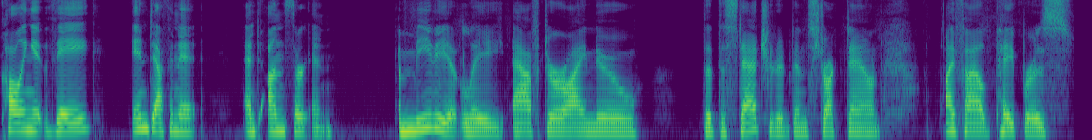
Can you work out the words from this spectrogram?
calling it vague, indefinite, and uncertain. Immediately after I knew that the statute had been struck down, I filed papers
